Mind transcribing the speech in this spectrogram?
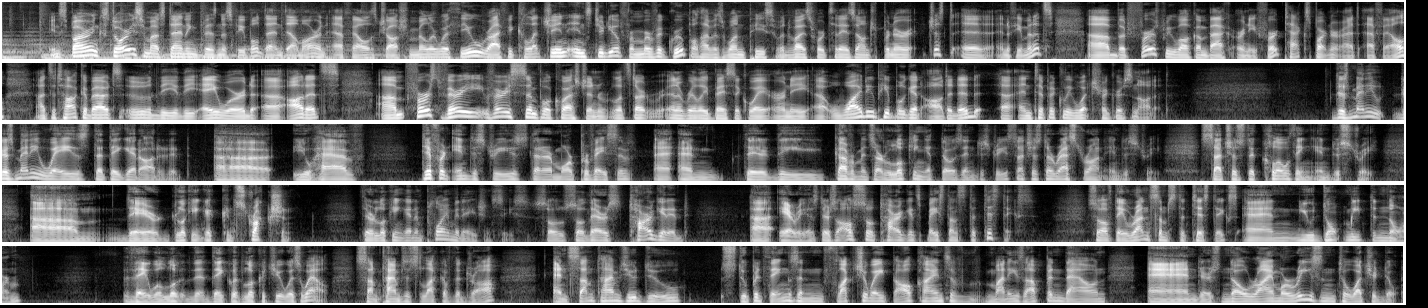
Inspiring stories from outstanding business people. Dan Delmar and FL's Josh Miller with you. Raffi Kelechian in studio from Mirvik Group will have his one piece of advice for today's entrepreneur just uh, in a few minutes. Uh, but first, we welcome back Ernie Furt, tax partner at FL, uh, to talk about ooh, the the A word uh, audits. Um, first, very very simple question. Let's start in a really basic way, Ernie. Uh, why do people get audited, uh, and typically, what triggers an audit? There's many there's many ways that they get audited. Uh, you have different industries that are more pervasive, and, and the the governments are looking at those industries, such as the restaurant industry, such as the clothing industry. Um, they're looking at construction. They're looking at employment agencies. So so there's targeted uh, areas. There's also targets based on statistics. So if they run some statistics and you don't meet the norm, they will look they could look at you as well. Sometimes it's luck of the draw and sometimes you do stupid things and fluctuate all kinds of monies up and down and there's no rhyme or reason to what you're doing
